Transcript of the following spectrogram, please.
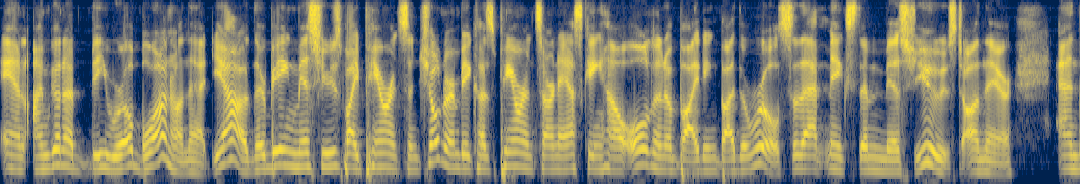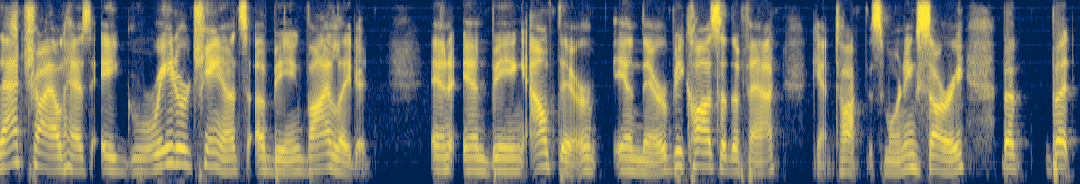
And I'm going to be real blunt on that. Yeah, they're being misused by parents and children because parents aren't asking how old and abiding by the rules. So that makes them misused on there. And that child has a greater chance of being violated. and and being out there in there because of the fact can't talk this morning sorry but but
